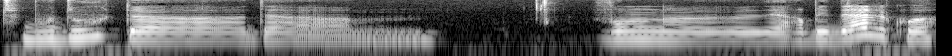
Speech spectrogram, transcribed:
te boudou da da vont euh, bedal quoi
